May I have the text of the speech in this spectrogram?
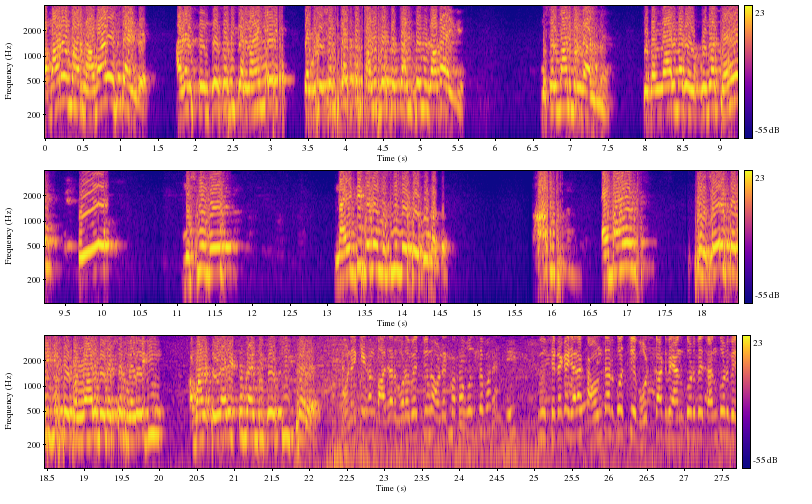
हमारा मानना हमारा स्टैंड है अगर सेंसस अभी करवाएंगे पॉपुलेशन का तो चालीस से चालीस परसेंट ज्यादा आएंगे मुसलमान बंगाल में कि बंगाल में अगर हुकूमत है तो वो मुस्लिम वोट नाइन्टी परसेंट मुस्लिम वोट की हुकूमत है हम एम आई जो जोर तरीके से बंगाल में इलेक्शन लड़ेगी हमारी तैयारी टू नाइन्टी फोर सीट पर है অনেকে এখন বাজার গরমের জন্য অনেক কথা বলতে পারে কিন্তু সেটাকে যারা কাউন্টার করছে ভোট কাটবে হ্যান করবে ত্যান করবে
